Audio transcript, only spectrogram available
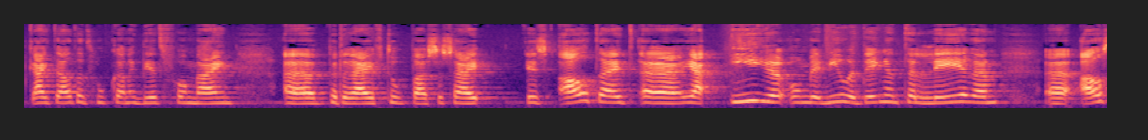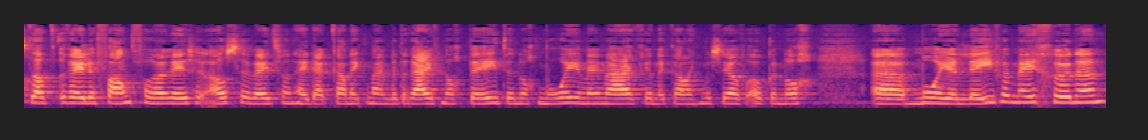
kijkt altijd hoe kan ik dit voor mijn bedrijf toepassen. Zij is altijd uh, ja, eager om weer nieuwe dingen te leren. Uh, als dat relevant voor haar is. En als ze weet van hey, daar kan ik mijn bedrijf nog beter, nog mooier mee maken. En daar kan ik mezelf ook een nog uh, mooier leven mee gunnen.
